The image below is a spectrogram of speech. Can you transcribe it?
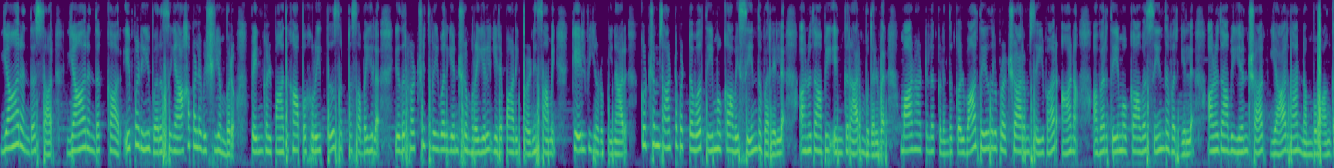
யார் அந்த சார்? யார் அந்த கார்? இப்படி வரிசையாக பல விஷயம் வரும். பெண்கள் பாதுகாப்பு குறித்து சட்டசபையில் எதிர்கட்சி தலைவர் என்ற முறையில் எடப்பாடி பழனிசாமி கேள்வி எழுப்பினார். குற்றம் சாட்டப்பட்டவர் திமுகவை சேர்ந்தவர் அல்ல அனுதாபி என்கிறார் முதல்வர். மாநாட்டில் கலந்து கொள்வார் தேர்தல் பிரச்சாரம் செய்வார். ஆனால் அவர் திமுகவை சேர்ந்தவர் இல்லை அனுதாபி என்றார். யார்தான் நம்புவாங்க?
